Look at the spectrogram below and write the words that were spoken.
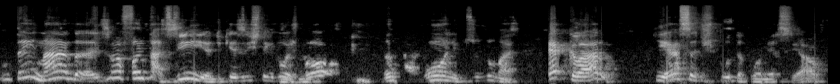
Não tem nada, isso é uma fantasia de que existem dois uhum. blocos antagônicos e tudo mais. É claro que essa disputa comercial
